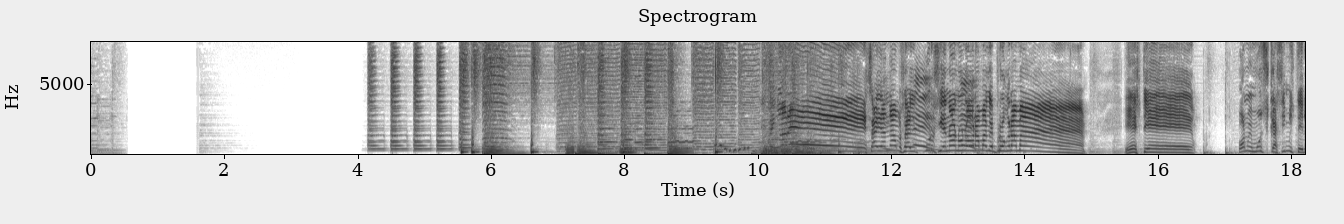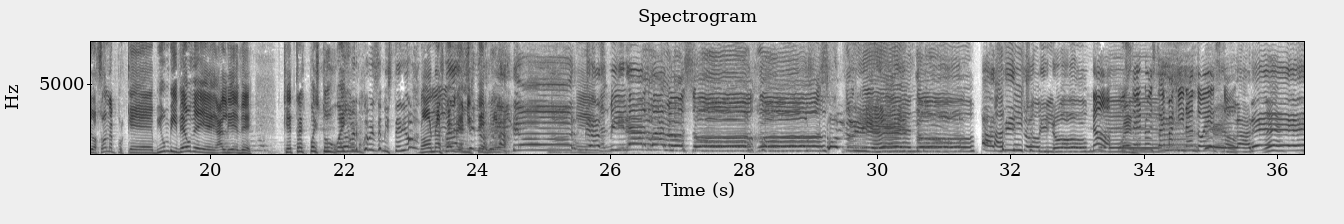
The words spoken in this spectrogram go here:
programa. Este, ponme música así misteriosona porque vi un video de, ali- de ¿qué traes pues tú, güey? ¿Va a haber jueves de misterio? No, no es jueves de misterio. señor Lion, me- Has mirado a los ojos. Sonriendo. Has dicho mi nombre. No, Bueno. usted no está imaginando esto. La.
